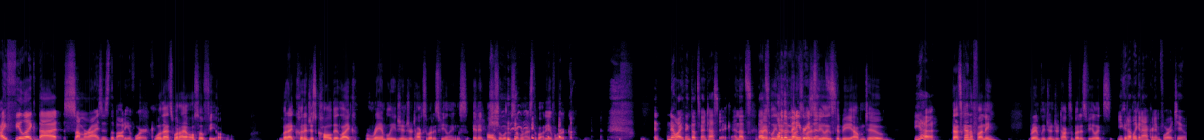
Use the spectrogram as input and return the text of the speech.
I feel like that summarizes the body of work. well, that's what I also feel. But I could have just called it like Rambly Ginger talks about his feelings, and it also would have summarized the body of work. No, I think that's fantastic, and that's that's Rambly one of the many talks about reasons. his feelings could be album two. yeah, That's kind of funny. Rambly Ginger talks about his Felix. you could have like an acronym for it too.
